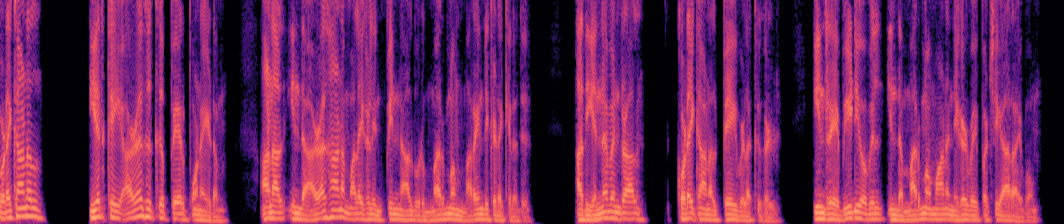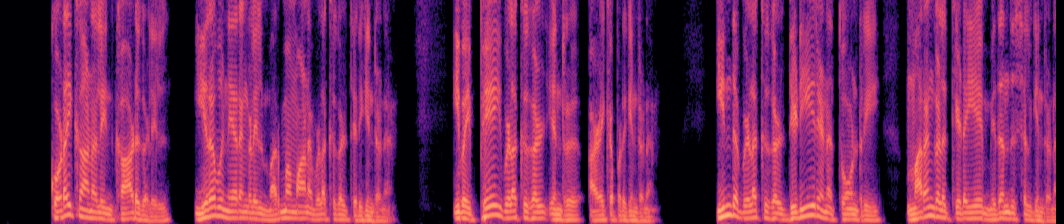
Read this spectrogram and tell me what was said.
கொடைக்கானல் இயற்கை அழகுக்கு பெயர் போன இடம். ஆனால் இந்த அழகான மலைகளின் பின்னால் ஒரு மர்மம் மறைந்து கிடக்கிறது. அது என்னவென்றால் கொடைக்கானல் பேய் விளக்குகள். இன்றைய வீடியோவில் இந்த மர்மமான நிகழ்வை பற்றி ஆராய்வோம். கொடைக்கானலின் காடுகளில் இரவு நேரங்களில் மர்மமான விளக்குகள் தெரிகின்றன. இவை பேய் விளக்குகள் என்று அழைக்கப்படுகின்றன. இந்த விளக்குகள் திடீரென தோன்றி மரங்களுக்கிடையே மிதந்து செல்கின்றன.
